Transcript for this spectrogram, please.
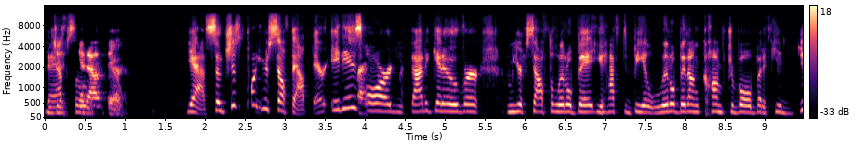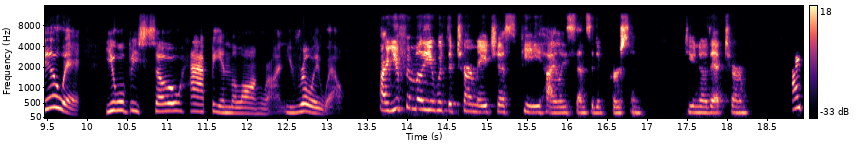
They Just absolutely get out there. Yeah. So just put yourself out there. It is Right. hard. You've got to get over yourself a little bit. You have to be a little bit uncomfortable. But if you do it, you will be so happy in the long run. You really will. Are you familiar with the term HSP, highly sensitive person? Do you know that term? I've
